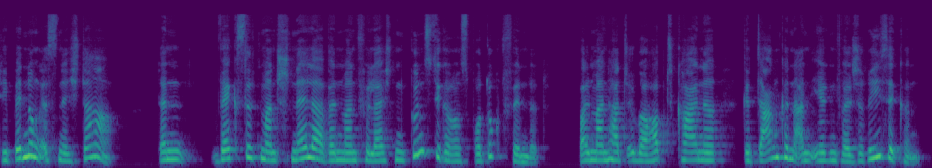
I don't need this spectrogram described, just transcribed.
Die Bindung ist nicht da. Dann wechselt man schneller, wenn man vielleicht ein günstigeres Produkt findet, weil man hat überhaupt keine Gedanken an irgendwelche Risiken.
